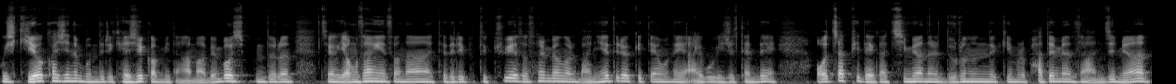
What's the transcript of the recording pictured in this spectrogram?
혹시 기억하시는 분들이 계실 겁니다. 아마 멤버십 분들은 제가 영상에서나 데드리프트 큐에서 설명을 많이 해드렸기 때문에 알고 계실 텐데 어차피 내가 지면을 누르는 느낌을 받으면서 앉으면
